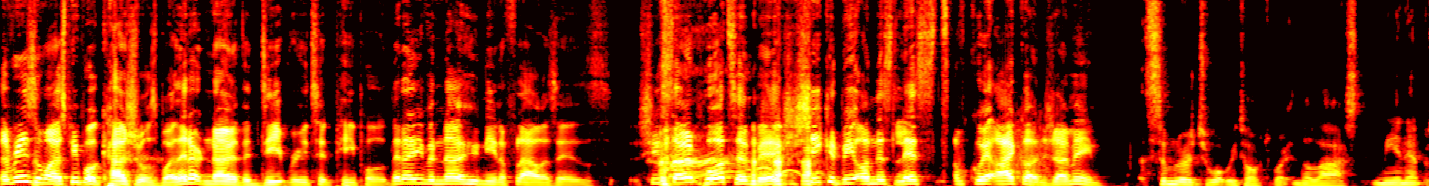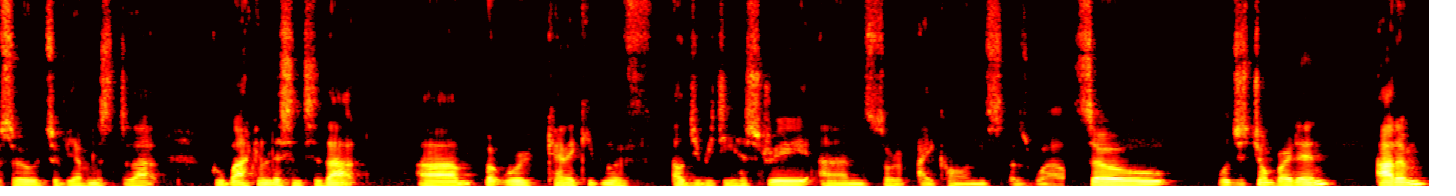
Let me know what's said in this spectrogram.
The reason why is people are casuals, boy. they don't know the deep rooted people. They don't even know who Nina Flowers is. She's so important, bitch. She could be on this list of queer icons. You know what I mean? Similar to what we talked about in the last main episode. So if you haven't listened to that, go back and listen to that. Um, but we're kind of keeping with LGBT history and sort of icons as well. So we'll just jump right in. Adam,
